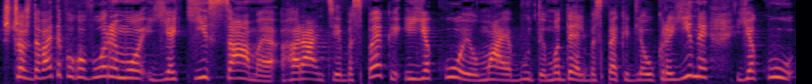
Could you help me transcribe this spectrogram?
Що ж, давайте поговоримо, які саме гарантії безпеки і якою має бути модель безпеки для України, яку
